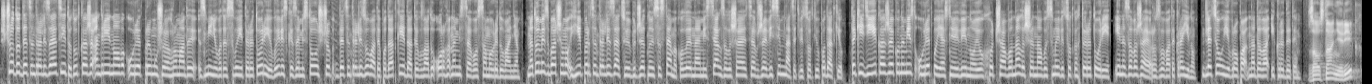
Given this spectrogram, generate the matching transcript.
Щодо децентралізації, то тут каже Андрій Новак, уряд примушує громади змінювати свої території, вивіски замість того, щоб децентралізувати податки і дати владу органам місцевого самоврядування. Натомість бачимо гіперцентралізацію бюджетної системи, коли на місцях залишається вже 18% податків. Такі дії каже економіст. Уряд пояснює війною, хоча вона лише на 8% території і не заважає розвивати країну. Для цього Європа надала і кредити. За останній рік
